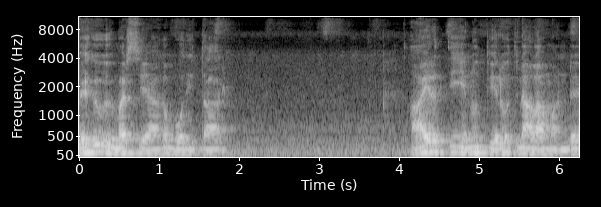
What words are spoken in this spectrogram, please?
வெகு விமர்சையாக போதித்தார். ஆயிரத்தி எண்ணூற்றி எழுவத்தி நாலாம் ஆண்டு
